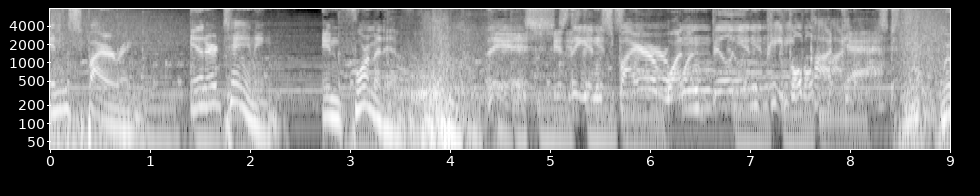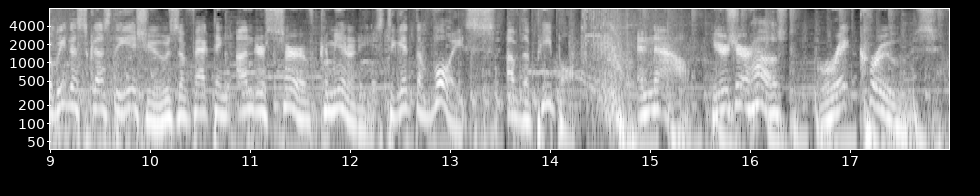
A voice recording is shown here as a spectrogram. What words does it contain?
Inspiring, entertaining, informative. This is the Inspire 1 Billion People podcast, where we discuss the issues affecting underserved communities to get the voice of the people. And now, here's your host, Rick Cruz.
